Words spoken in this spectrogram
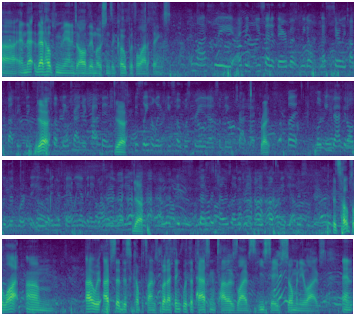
uh, and that that helps me manage all of the emotions and cope with a lot of things I think you said it there, but we don't necessarily talk about these things yeah. until something tragic happens. Yeah. Obviously, Hilinski's hope was created out of something tragic. Right. But looking back at all the good work that you and your family have been able to do, what do you yeah. think it's done for Tyler's legacy and how he's helped maybe others? It's helped a lot. Um, I, have said this a couple times, but I think with the passing of Tyler's lives, he saved so many lives, and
